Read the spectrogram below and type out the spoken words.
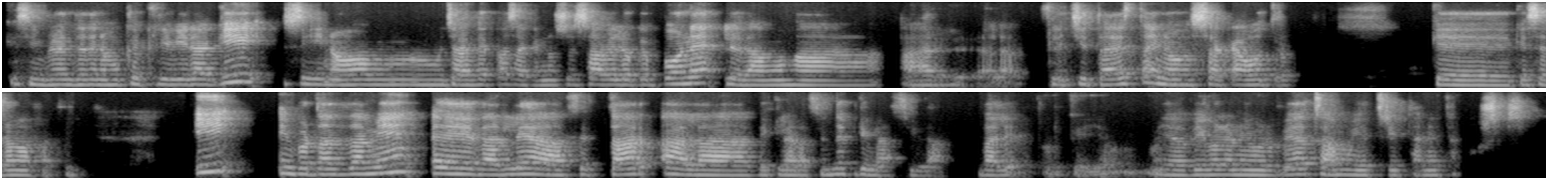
que simplemente tenemos que escribir aquí, si no muchas veces pasa que no se sabe lo que pone, le damos a, la flechita esta y nos saca otro, que, será más fácil. Y importante también eh, darle a aceptar a la declaración de privacidad, ¿vale? Porque yo, ya os digo, la Unión Europea está muy estricta en estas cosas.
